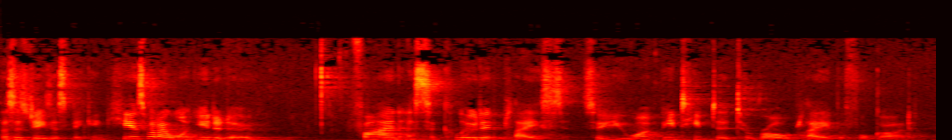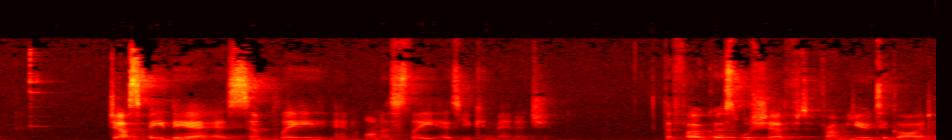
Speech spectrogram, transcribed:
This is Jesus speaking. Here's what I want you to do find a secluded place so you won't be tempted to role play before God. Just be there as simply and honestly as you can manage. The focus will shift from you to God,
